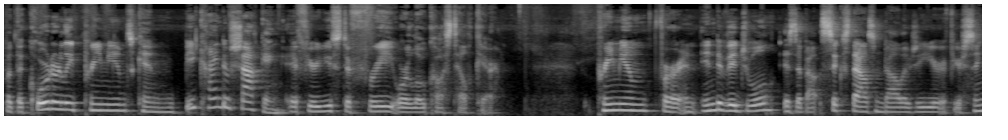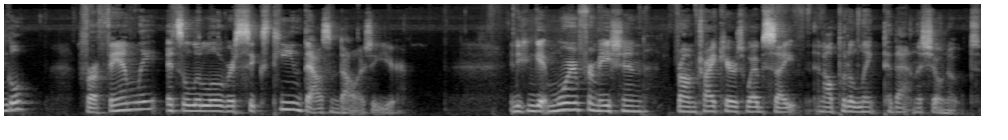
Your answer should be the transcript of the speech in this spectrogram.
but the quarterly premiums can be kind of shocking if you're used to free or low cost healthcare premium for an individual is about $6,000 a year if you're single. For a family, it's a little over $16,000 a year. And you can get more information from TRICARE's website, and I'll put a link to that in the show notes.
